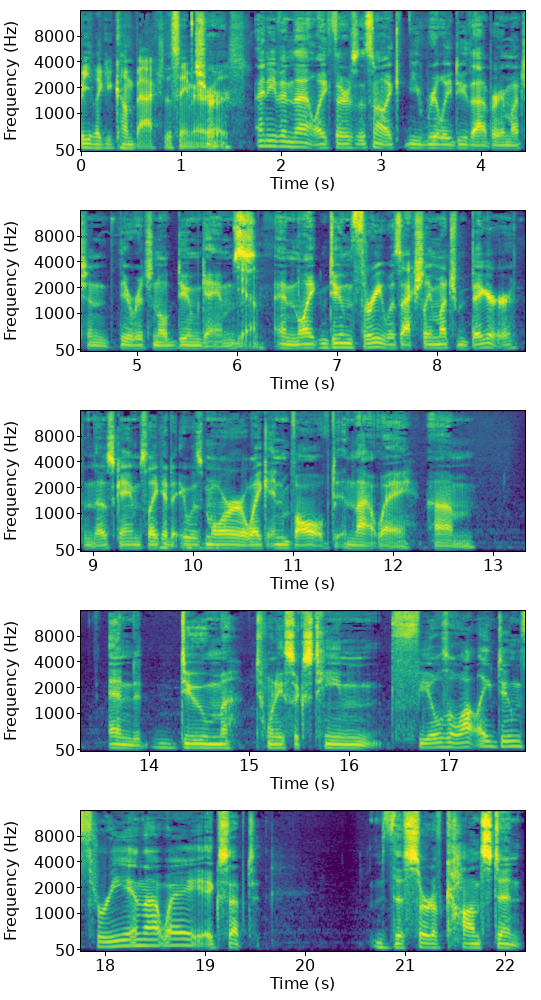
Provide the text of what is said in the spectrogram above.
but you like you come back to the same areas. And even that, like, there's it's not like you really do that very much in the original Doom games. Yeah. And like Doom Three was actually much bigger than those games. Like it, it was more like involved in that way. Um, and Doom 2016 feels a lot like Doom 3 in that way, except the sort of constant,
